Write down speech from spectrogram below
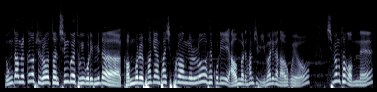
농담을 끝없이 늘어놓던 친구의 두개골입니다. 건물을 파괴한 80% 확률로 해골이 9마리 32마리가 나오고요. 치명타가 없네.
